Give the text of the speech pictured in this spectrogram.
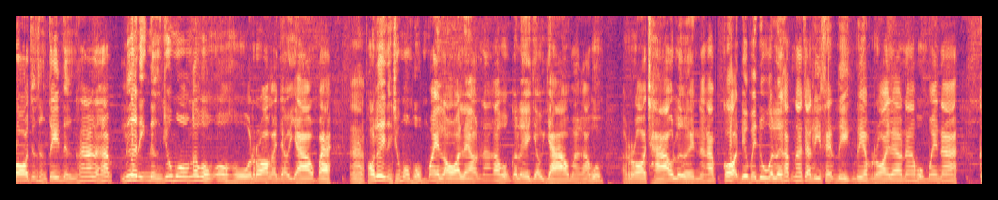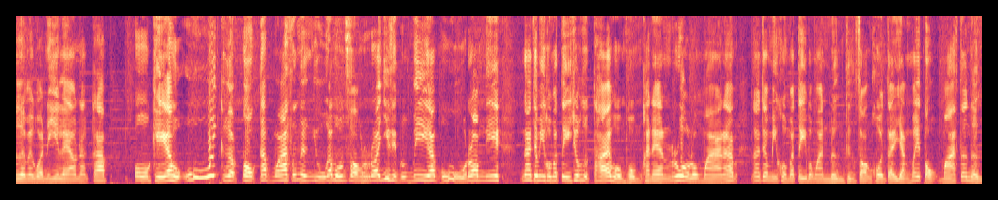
รอจนถึงตีหนึ่งเท่านั้นแหละครับ เลื่อนอีกหนึ่งชั่วโมงครับผมโอ้โหรอกันยาวๆไป อ่าพอเลื่อนอีกหนึ่งชั่วโมงผมไม่รอแล้วนะครับผมก็เลยยาวๆมาครับผมรอเช้าเลยนะครับ ก็เดี๋ยวไปดูกันเลยครับน่าจะรีเซ็ตลีกเรียบร้อยแล้วนะผมไม่น่าเกินไปกว่านี้แล้วนะครับโอเคครับผมอุ้ยเกือบตกครับมาสหนึ่งอยู่ครับผม 220รูบี้ครับโอ้โหรอบนี้ น่าจะมีคนมาตีช่วงสุดท้ายผมผมคะแนนร่วงลงมานะครับ น่าจะมีคนมาตีประมาณ 1-2 คนแต่ยังไม่ตกมาสเตอร์หนึ่ง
